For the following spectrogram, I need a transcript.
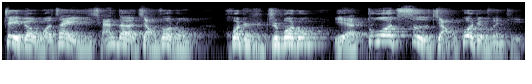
这个我在以前的讲座中或者是直播中也多次讲过这个问题。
